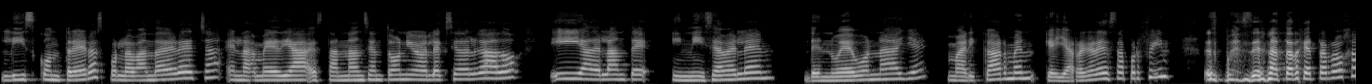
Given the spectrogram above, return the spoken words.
Liz Contreras por la banda derecha. En la media están Nancy Antonio y Alexia Delgado. Y adelante inicia Belén, de nuevo Naye, Mari Carmen, que ya regresa por fin después de la tarjeta roja,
